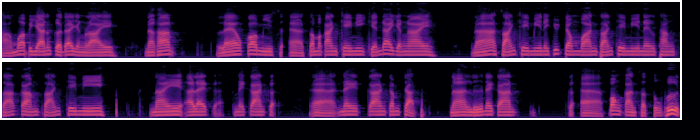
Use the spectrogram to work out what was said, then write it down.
ถามว่าปิยานั้นเกิดได้อย่างไรนะครับ แล้วก็มีสมการเคมีเขียนได้ยังไงนะสารเคมีในชีวิตประจำวัน สารเคมีในทางอุตสาหกรรม สารเคมีในอะไรในการในการกำจัดนะหรือในการป้องกันศัตรูพืช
